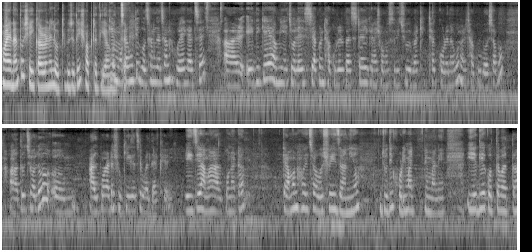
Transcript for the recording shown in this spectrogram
হয় না তো সেই কারণে লক্ষ্মী পুজোতেই সবটা দেওয়া হচ্ছে। মোটামুটি গোছান গাছান হয়ে গেছে। আর এইদিকে আমি চলে এসেছি এখন ঠাকুরের কাজটা। এখানে সমস্ত কিছু এবার ঠিকঠাক করে নেব মানে ঠাকুর বসাবো। তো চলো আলপনাটা শুকিয়ে গেছে এবার দেখাই। এই যে আমার আলপনাটা কেমন হয়েছে অবশ্যই জানিও। যদি খড়িমাট মানে ইয়ে দিয়ে করতে পারতাম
